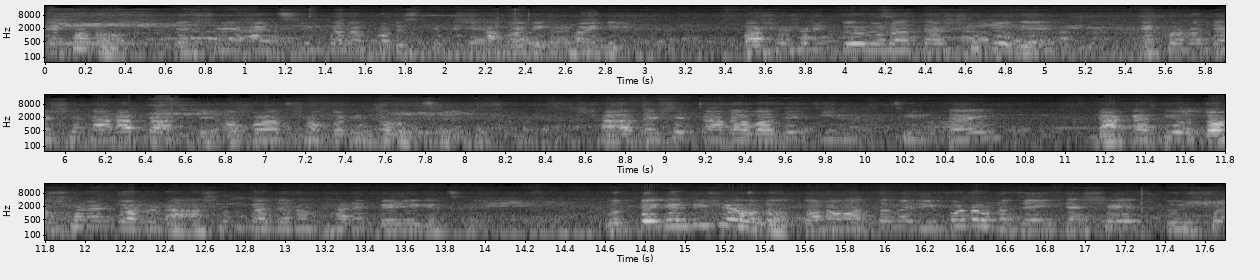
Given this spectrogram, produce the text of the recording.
এখনও দেশে আইন শৃঙ্খলা পরিস্থিতি স্বাভাবিক হয়নি। প্রশাসনিক দুর্বলতার সুযোগে এখনও দেশে নানা প্রান্তে অপরাধ সংগঠিত হচ্ছে। সারা দেশে চাঁদাবাজি, চিন- ছিনতাই ডাকাতি ও দর্শনের ঘটনা আশঙ্কাজনক হারে বেড়ে গেছে। উদ্বেগের বিষয় হলো, গণমাধ্যমের রিপোর্ট অনুযায়ী দেশে দুইশো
